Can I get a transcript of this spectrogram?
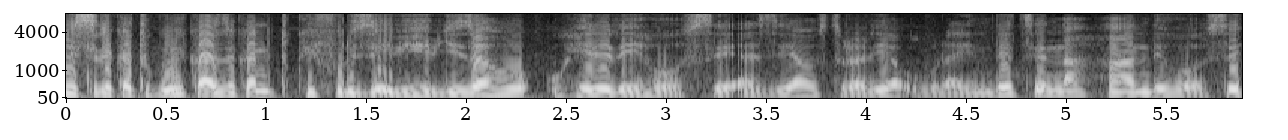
Yes reka tuguhe ikaze kandi twifurize ibihe byiza aho uherereye hose aziya australia uburayi ndetse n'ahandi hose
